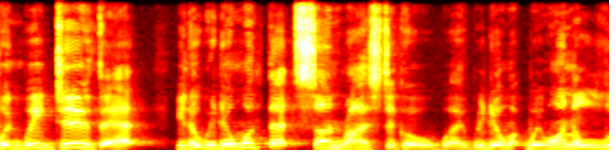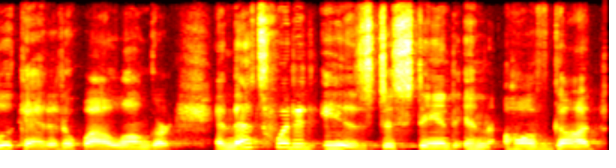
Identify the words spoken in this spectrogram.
when we do that, you know, we don't want that sunrise to go away. We don't. We want to look at it a while longer, and that's what it is to stand in awe of God.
